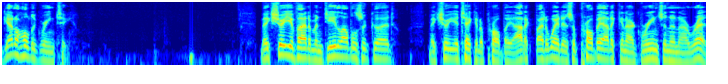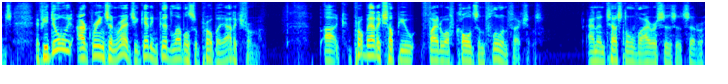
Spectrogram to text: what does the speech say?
Get a hold of green tea. Make sure your vitamin D levels are good. Make sure you're taking a probiotic. By the way, there's a probiotic in our greens and in our reds. If you do our greens and reds, you're getting good levels of probiotics from them. Uh, probiotics help you fight off colds and flu infections and intestinal viruses, etc.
